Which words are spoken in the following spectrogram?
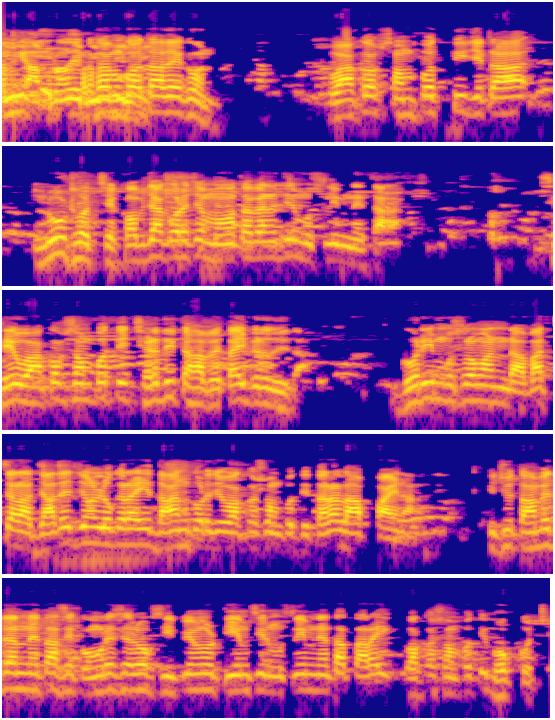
আমি আপনাদের প্রথম কথা দেখুন ওয়াকফ সম্পত্তি যেটা লুট হচ্ছে কবজা করেছে মমতা ব্যানার্জির মুসলিম নেতারা সেই ওয়াকফ সম্পত্তি ছেড়ে দিতে হবে তাই বিরোধিতা গরিব মুসলমানরা বাচ্চারা যাদের জন্য লোকেরা এই দান করেছে ওয়াকফ সম্পত্তি তারা লাভ পায় না। কিছু তামেদার নেতা সে কংগ্রেসের হোক, সিপিএম ও টিএমসির মুসলিম নেতা, তারাই ওয়াকফ সম্পত্তি ভোগ করছে।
